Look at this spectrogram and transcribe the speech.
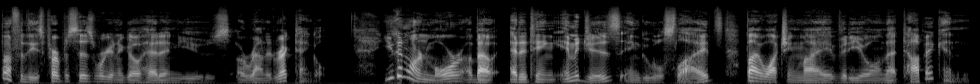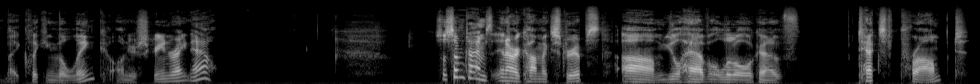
But for these purposes, we're going to go ahead and use a rounded rectangle. You can learn more about editing images in Google Slides by watching my video on that topic and by clicking the link on your screen right now. So sometimes in our comic strips, um, you'll have a little kind of text prompt.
